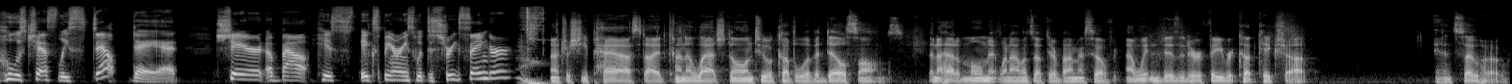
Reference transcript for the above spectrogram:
who was Cheslie's stepdad, shared about his experience with the street singer. After she passed, I had kind of latched on to a couple of Adele songs. And I had a moment when I was up there by myself. I went and visited her favorite cupcake shop in Soho.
